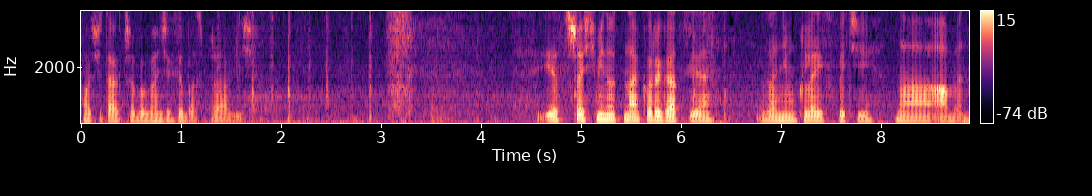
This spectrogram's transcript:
Choć i tak trzeba będzie chyba sprawdzić. Jest 6 minut na korygację, zanim klej chwyci na amen.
